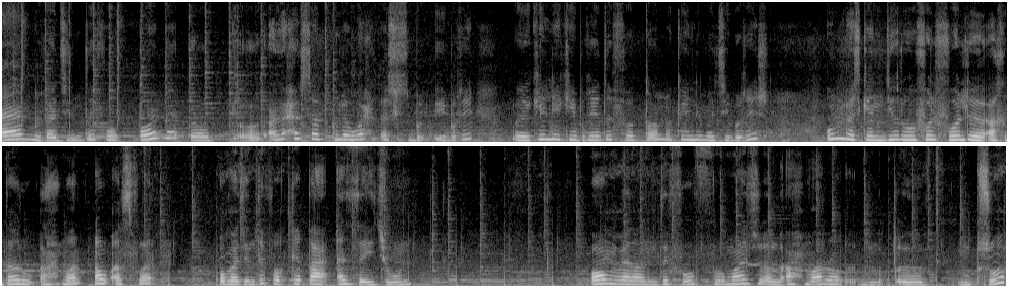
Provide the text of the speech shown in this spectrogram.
والآن غادي نضيفو الطون على حسب كل واحد أش يبغي كاين اللي كيبغي يضيف الطون وكاين اللي ما تيبغيش. ومن بعد كنديرو فلفل أخضر وأحمر أو أصفر. وغادي نضيفو قطع الزيتون. ومن بعد نضيفو فرماج الأحمر مبشور.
